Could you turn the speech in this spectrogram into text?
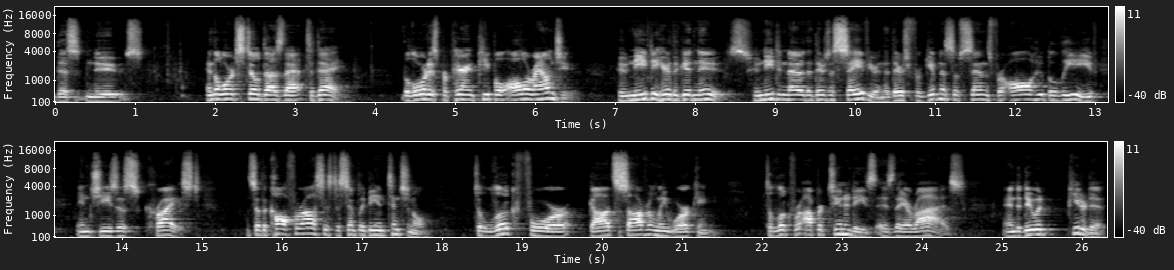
this news. And the Lord still does that today. The Lord is preparing people all around you who need to hear the good news, who need to know that there's a Savior and that there's forgiveness of sins for all who believe in Jesus Christ. And so the call for us is to simply be intentional, to look for God sovereignly working, to look for opportunities as they arise, and to do what Peter did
